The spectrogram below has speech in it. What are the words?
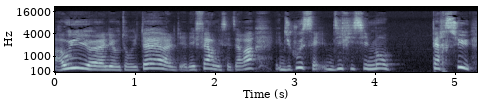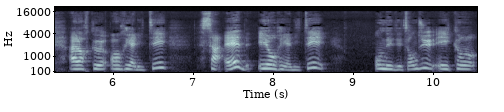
Ah oui, elle est autoritaire, elle est ferme, etc. Et du coup, c'est difficilement perçu. Alors qu'en réalité, ça aide et en réalité, on est détendu. Et quand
